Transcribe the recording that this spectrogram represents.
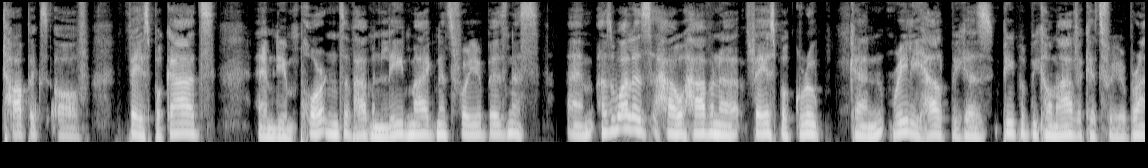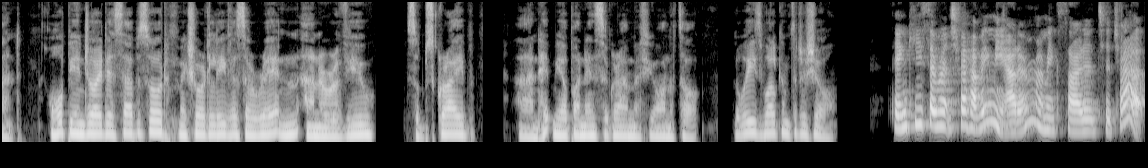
topics of Facebook ads and the importance of having lead magnets for your business, um, as well as how having a Facebook group can really help because people become advocates for your brand. I hope you enjoyed this episode. Make sure to leave us a rating and a review, subscribe, and hit me up on Instagram if you want to talk. Louise, welcome to the show. Thank you so much for having me, Adam. I'm excited to chat.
